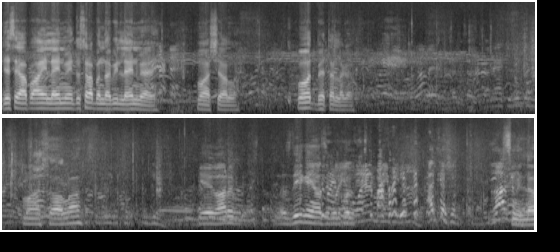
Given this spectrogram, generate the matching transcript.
جیسے آپ آئیں لائن میں، دوسرا بندہ بھی لائن میں آئے۔ ماشاء اللہ بہت بہتر لگا۔ ماشاء اللہ یہ غار نزدیک ہے یہاں سے بالکل۔ بسم اللہ۔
